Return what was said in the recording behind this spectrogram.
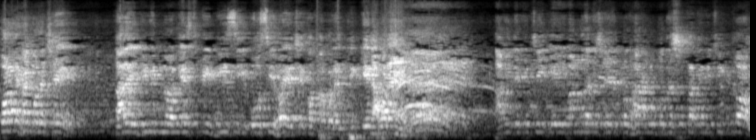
পড়ালেখা করেছে, তারাই বিভিন্ন এসপি ডিসি ওসি হয়েছে, কথা বলেন ঠিক কিনা বলেন? আমি দেখেছি এই বাংলাদেশের প্রধান উপদেষ্টা তিনি শিক্ষক।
